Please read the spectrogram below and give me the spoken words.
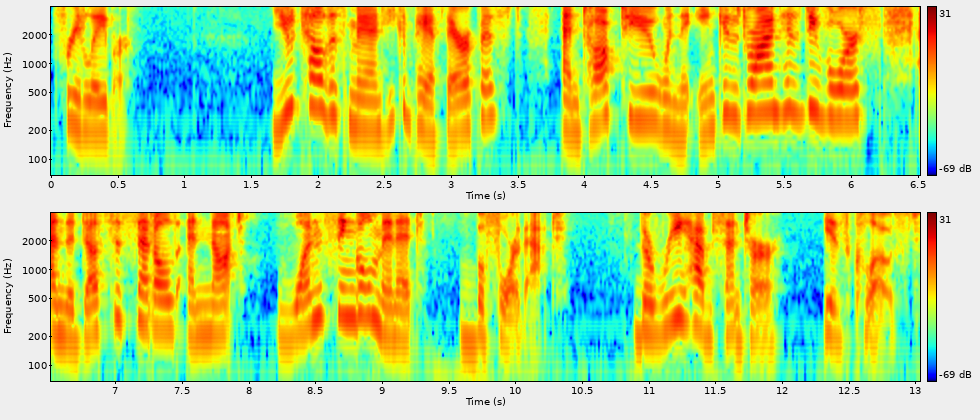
free labor. You tell this man he can pay a therapist and talk to you when the ink is dry on his divorce and the dust is settled, and not one single minute before that. The rehab center is closed.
